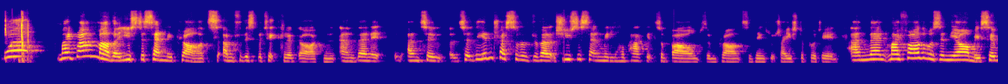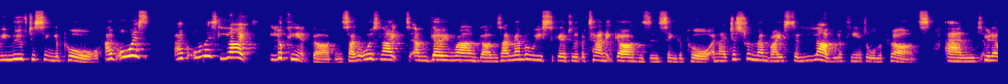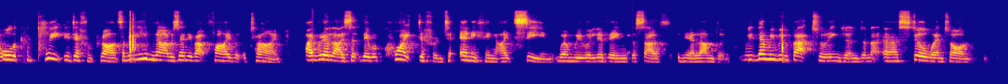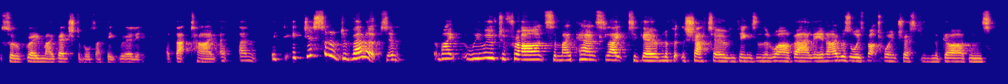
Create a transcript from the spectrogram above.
Well, my grandmother used to send me plants um, for this particular garden and then it and so so the interest sort of developed she used to send me little packets of bulbs and plants and things which i used to put in and then my father was in the army so we moved to singapore i've always i've always liked looking at gardens. I've always liked um, going around gardens. I remember we used to go to the Botanic Gardens in Singapore, and I just remember I used to love looking at all the plants and, you know, all the completely different plants. I mean, even though I was only about five at the time, I realized that they were quite different to anything I'd seen when we were living in the south near London. We, then we moved back to England, and I, and I, still went on sort of growing my vegetables, I think, really, at that time. And, and it, it just sort of developed. And my, we moved to France, and my parents liked to go and look at the chateau and things in the Loire Valley, and I was always much more interested in the gardens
